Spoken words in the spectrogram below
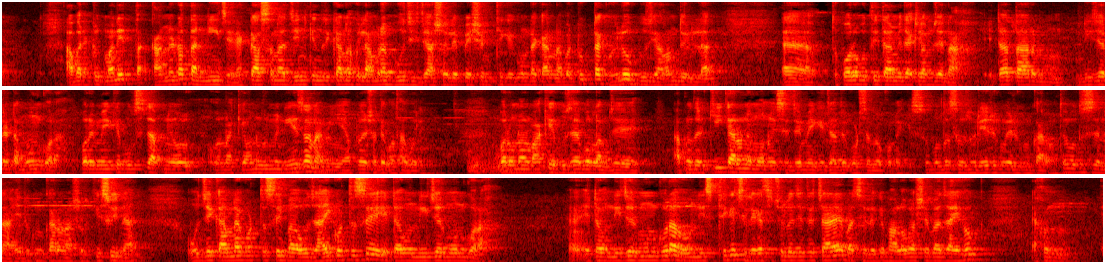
আবার একটু মানে কান্নাটা তার নিজের। একটা আছে না জিন কেন্দ্রিক কান্না হলে আমরা বুঝি যে আসলে পেশেন্ট থেকে কোনটা কান্না বা টুকটাক হইলেও বুঝি, আলহামদুলিল্লাহ। তো পরবর্তীতে আমি দেখলাম যে না, এটা তার নিজের একটা মন করা পরে মেয়েকে বলছে যে, আপনি ওনাকে অনুরুমে নিয়ে যান, আমি আপনাদের সাথে কথা বলি। পরে ওনার মাকে বুঝাই বললাম যে, আপনাদের কি কারণে মনে হয়েছে যে মেয়েকে জাদু করছে বা কোনো কিছু? বলতেছে, হুজুর, এরকম এরকম কারণ। তো বলতেছে না, এরকম কারণ আসলে কিছুই না। ও যে কান্না করতেছে বা ও যাই করতেছে, এটা ও নিজের মন করা হ্যাঁ এটা ও নিজের মন করা ও নিজ থেকে ছেলে কাছে চলে যেতে চায় বা ছেলেকে ভালোবাসে বা যাই হোক, এখন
